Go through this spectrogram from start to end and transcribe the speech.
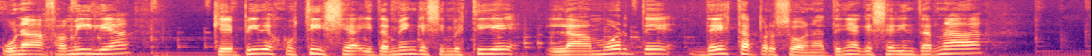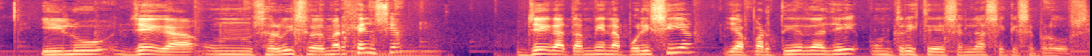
una familia que pide justicia y también que se investigue la muerte de esta persona. Tenía que ser internada y llega un servicio de emergencia, llega también la policía y a partir de allí un triste desenlace que se produce.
